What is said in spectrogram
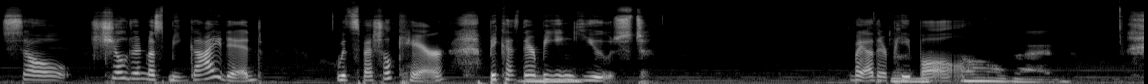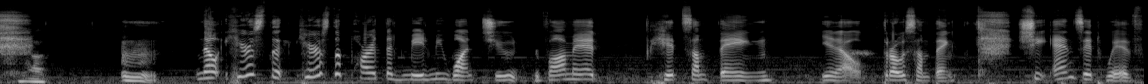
So, children must be guided with special care because they're being used by other people. Oh man. Yeah. Mm. Now here's the here's the part that made me want to vomit, hit something, you know, throw something. She ends it with,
